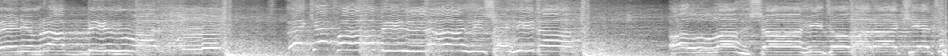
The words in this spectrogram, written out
Benim Rabbim var. Ve kefa billahi şehida. Allah şahit olarak yeter.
